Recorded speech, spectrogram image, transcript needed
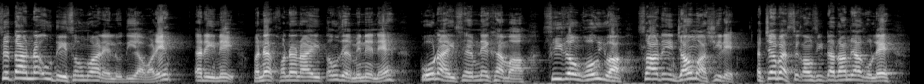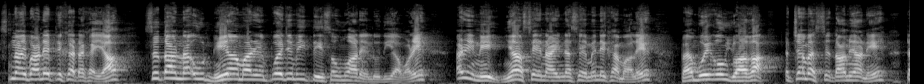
စစ်သား2ဦးသေဆုံးသွားတယ်လို့သိရပါတယ်အဲ့ဒီနေ့မနက်9:30မိနစ်နဲ့9:10မိနစ်ခန့်မှာစီစုံကုန်းရွာစာတင်ကျောင်းမှာရှိတဲ့အကြမ်းဖက်စစ်ကောင်စီတပ်သားများကိုလည်းစနိုက်ပါနဲ့ပစ်ခတ်တိုက်ခိုက်ရာစစ်သား2ဦးနေရာမှာတင်ပွဲချင်းပြီးသေဆုံးသွားတယ်လို့သိရပါတယ်အဲ့ဒီနေ့ည10:20မိနစ်ခန့်မှာလဲဗန်ဘွေးကုန်းရွာကအကြမ်းဖက်စစ်သားများနဲ့တ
